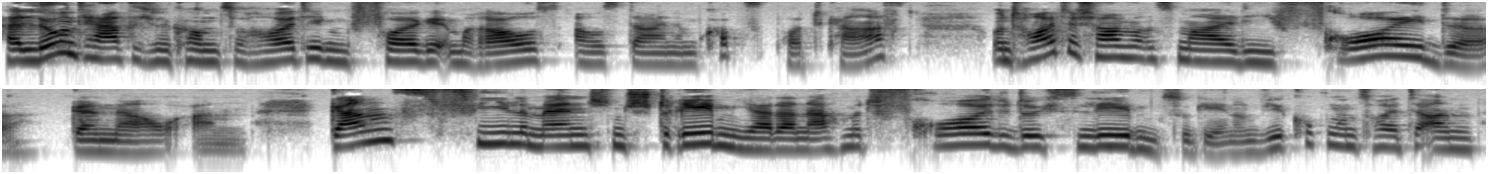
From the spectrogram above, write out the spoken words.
Hallo und herzlich willkommen zur heutigen Folge im Raus aus deinem Kopf Podcast. Und heute schauen wir uns mal die Freude genau an. Ganz viele Menschen streben ja danach, mit Freude durchs Leben zu gehen. Und wir gucken uns heute an,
